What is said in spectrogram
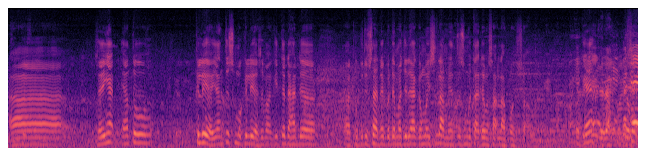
uh, saya ingat yang tu clear, yang tu semua clear sebab kita dah ada uh, keputusan daripada Majlis Agama Islam yang tu semua tak ada masalah pun insya-Allah. Okey. Terima kasih.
